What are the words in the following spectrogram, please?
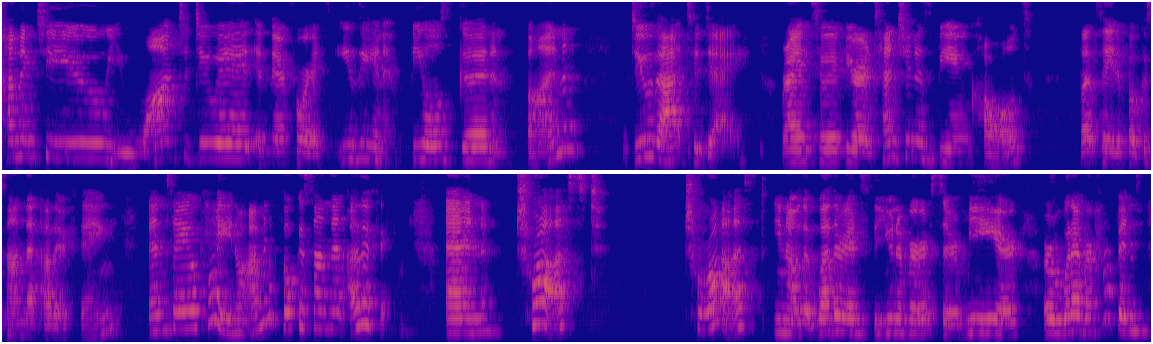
coming to you, you want to do it, and therefore it's easy and it feels good and fun, do that today, right? So if your attention is being called, let's say to focus on that other thing, then say, okay, you know, I'm going to focus on that other thing and trust, trust, you know, that whether it's the universe or me or or whatever happens,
